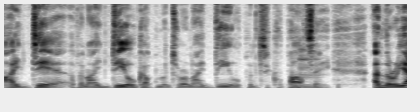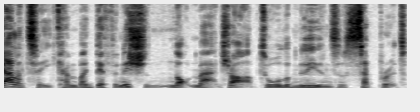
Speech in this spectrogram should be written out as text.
idea of an ideal government or an ideal political party. Mm. And the reality can, by definition, not match up to all the millions of separate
